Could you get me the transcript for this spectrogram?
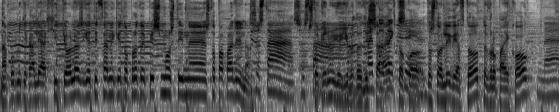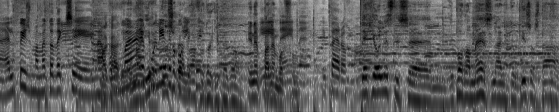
Να πούμε και καλή αρχή κιόλας γιατί θα είναι και το πρώτο επίσημο στην, ε, στο Παπαρίνα. Σωστά, σωστά. Στο καινούργιο γήπεδο Με τη το ΑΕΚ, το, δεξί. κο- το στολίδι αυτό, το ευρωπαϊκό. Ναι, ελπίζουμε με το δεξί να Μακάρι, πούμε. εννοείται. Έχουν Είναι ήδη τόσο καλό πουληθεί. αυτό το κήπεδο. Είναι πανέμορφο. Είναι, είναι. Υπέροχο. Και έχει όλες τις ε, υποδομές να λειτουργεί σωστά.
